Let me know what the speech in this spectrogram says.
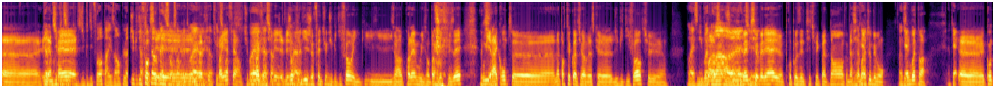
Euh, et Comme après, GPT, GPT-4 par exemple. GPT-4, Ah, c'est open source en fait. Ouais, ouais, tu peux rien faire. Tu peux Ouais, pas sûr. Les, les gens qui disent je fine tune GPT-4, ils, ils, ils ont un problème ou ils ont pas compris ce qu'ils faisaient, ou Ok. ils racontent euh, n'importe quoi, tu vois, parce que GPT-4, tu, Ouais, c'est une boîte noire. euh, même tu- si OpenAI propose des petits trucs maintenant, commercialement Ok. et tout, mais bon, Ok. c'est une boîte noire. Ok. Euh, quand-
